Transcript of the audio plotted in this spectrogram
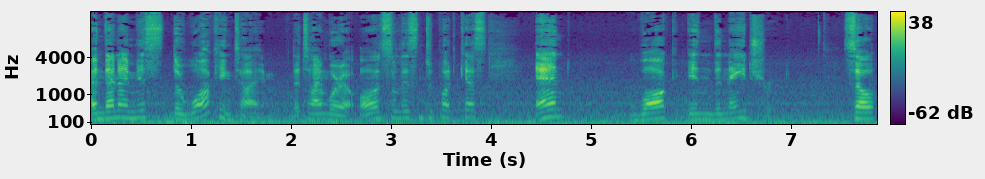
And then I miss the walking time, the time where I also listen to podcasts and walk in the nature. So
